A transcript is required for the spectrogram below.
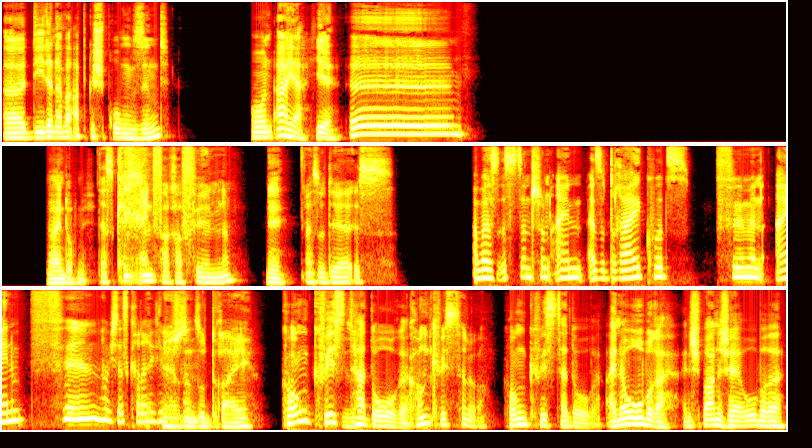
äh, die dann aber abgesprungen sind. Und, ah ja, hier. Äh, nein, doch nicht. Das ist kein einfacher Film, ne? Nee. Also der ist. Aber es ist dann schon ein, also drei Kurzfilme in einem Film. Habe ich das gerade richtig Ja, sind verstanden? so drei. Conquistadore. Conquistador. Conquistadore. Ein Eroberer, ein spanischer Eroberer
